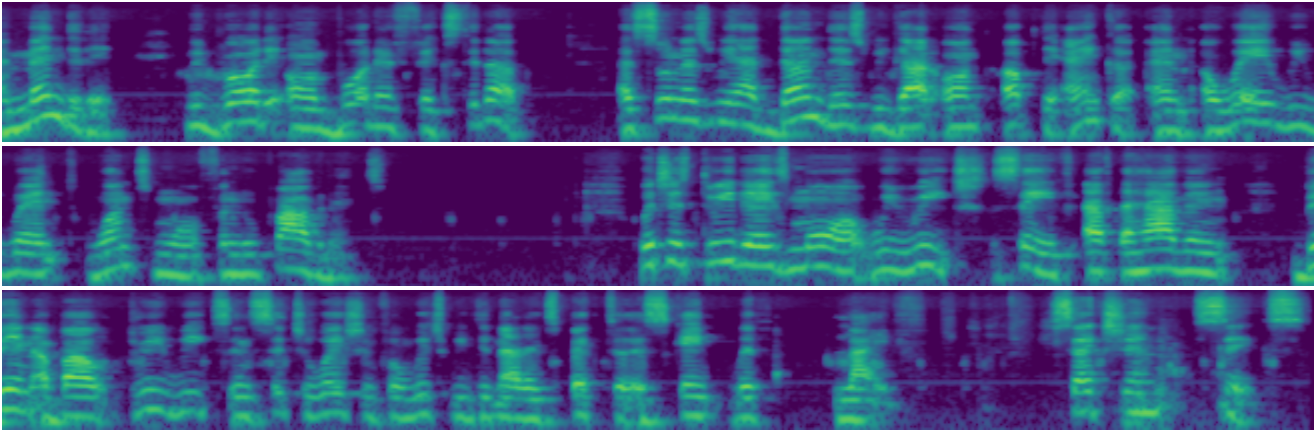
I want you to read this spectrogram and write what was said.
and mended it, we brought it on board and fixed it up. As soon as we had done this, we got on up the anchor and away we went once more for New Providence, which is three days more we reached safe after having been about three weeks in situation from which we did not expect to escape with life. Section six.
